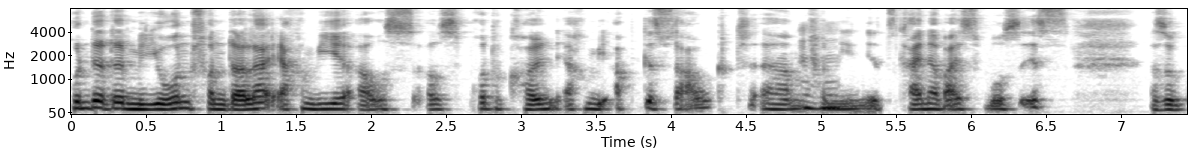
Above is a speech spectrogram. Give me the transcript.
hunderte Millionen von Dollar irgendwie aus, aus Protokollen irgendwie abgesaugt, ähm, Mhm. von denen jetzt keiner weiß, wo es ist. Also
